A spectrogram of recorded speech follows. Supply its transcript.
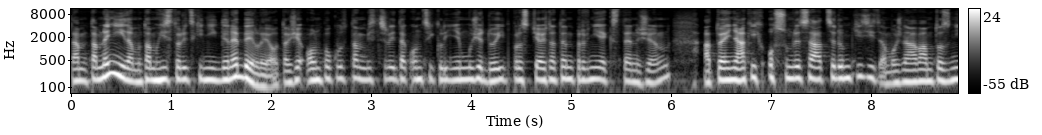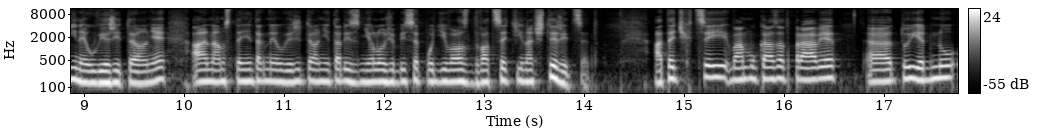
tam, tam není, tam, tam historicky nikdy nebyl, jo. takže on pokud tam vystřelí, tak on si klidně může dojít prostě až na ten první extension a to je nějakých 87 tisíc a možná vám to zní neuvěřitelně, ale nám stejně tak neuvěřitelně tady znělo, že by se podíval z 20 na 40. A teď chci vám ukázat právě uh, tu jednu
